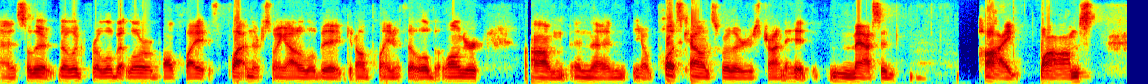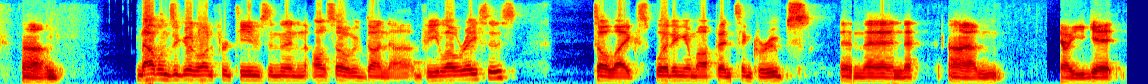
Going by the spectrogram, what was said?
Uh, so they're, they're looking for a little bit lower ball flight, flatten their swing out a little bit, get on plane with it a little bit longer. Um, and then, you know, plus counts where they're just trying to hit massive high bombs. Um, that one's a good one for teams. And then also we've done uh, velo races. So like splitting them up into groups, and then um, you know you get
